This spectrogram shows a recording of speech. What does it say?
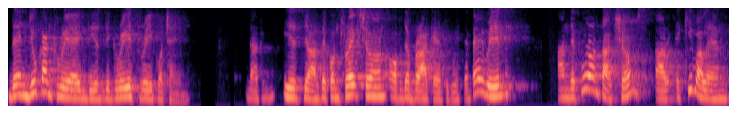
then you can create this degree three cochain. That is just the contraction of the bracket with the pairing. And the current actions are equivalent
